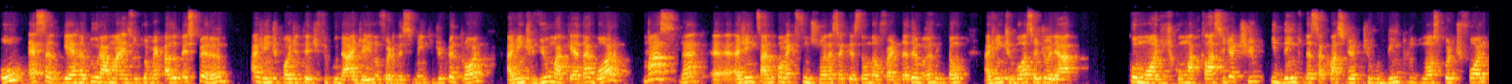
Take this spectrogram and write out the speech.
ou essa guerra durar mais do que o mercado está esperando, a gente pode ter dificuldade aí no fornecimento de petróleo. A gente viu uma queda agora, mas né, é, a gente sabe como é que funciona essa questão da oferta e da demanda, então a gente gosta de olhar commodity como uma classe de ativo e dentro dessa classe de ativo, dentro do nosso portfólio,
